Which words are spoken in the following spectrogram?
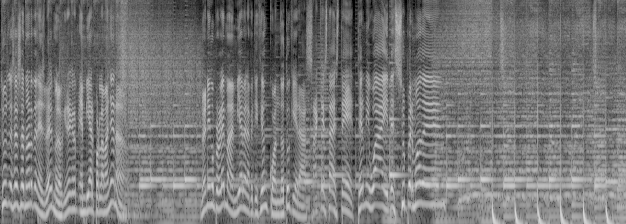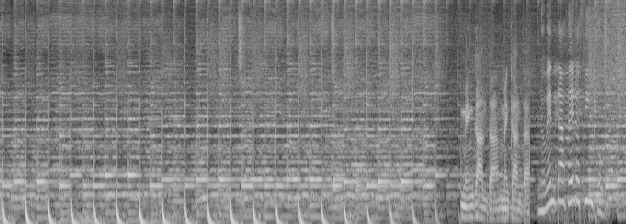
Tus deseos son órdenes, ¿ves? ¿Me lo quieres enviar por la mañana? No hay ningún problema, envíame la petición cuando tú quieras. Aquí está este Tell Me Why de Supermodel. Encanta, me encanta. 9005.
